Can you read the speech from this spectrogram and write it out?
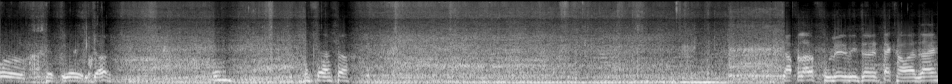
ও চল আচ্ছা আচ্ছা শাপলার ফুলের ভিতরেরটা খাওয়া যায়।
